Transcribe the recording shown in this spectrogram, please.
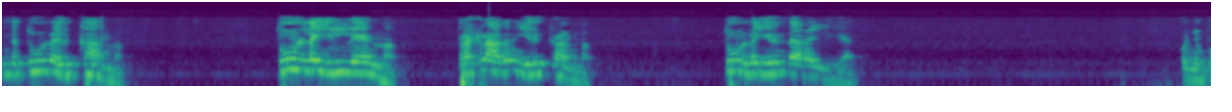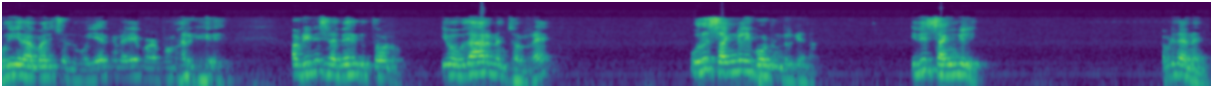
இந்த தூண்ல இருக்காருன்னா தூண்ல இல்லைன்னா பிரகலாதன் இருக்கான்னா? தூண்ல இருந்தாரா இல்லையா? கொஞ்சம் புரியுற மாதிரி சொல்லுவோம் ஏற்கனவே குழப்பமா இருக்கு. அப்படின்னு சில பேருக்கு தோணும். இவ உதாரணம் சொல்றேன். ஒரு சங்கிலி போட்டுன்னு இருக்கேன் நான். இது சங்கிலி. அப்படிதானே?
